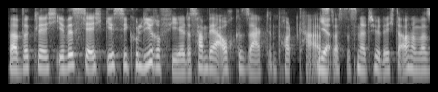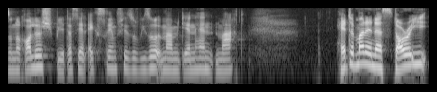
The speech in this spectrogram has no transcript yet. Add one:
war wirklich, ihr wisst ja, ich gestikuliere viel, das haben wir ja auch gesagt im Podcast, ja. dass das natürlich da auch nochmal so eine Rolle spielt, dass sie halt extrem viel sowieso immer mit ihren Händen macht. Hätte man in der Story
